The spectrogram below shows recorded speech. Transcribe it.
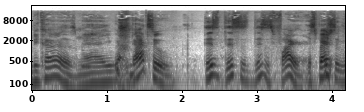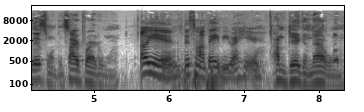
because man, you got, got to. This this is this is fire, especially this one, the typewriter one. Oh yeah, this is my baby right here. I'm digging that one.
